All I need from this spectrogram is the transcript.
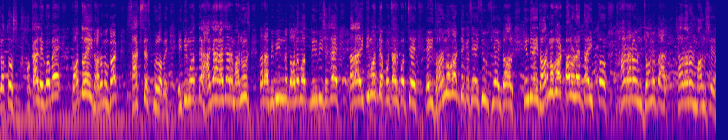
যত সকাল এগোবে তত এই ধর্মঘট সাকসেসফুল হবে। ইতিমধ্যে হাজার হাজার মানুষ, তারা বিভিন্ন দলমত নির্বিশেষে তারা ইতিমধ্যে প্রচার করছে। এই ধর্মঘট ডেকেছে এসইউসিআই দল। কিন্তু এই ধর্মঘট পালনের দায়িত্ব সাধারণ জনতার, সাধারণ মানুষের।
